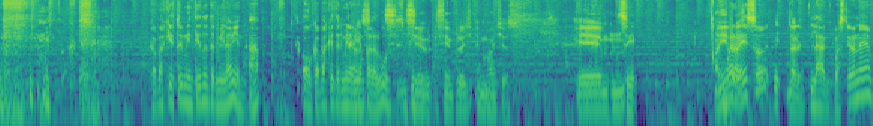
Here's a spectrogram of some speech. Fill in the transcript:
capaz que estoy mintiendo y termina bien. Ah, o capaz que termina bien para algunos. Siempre, siempre hay muchos. Eh, Sí. Bueno, parece- eso, eh, Dale. las actuaciones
